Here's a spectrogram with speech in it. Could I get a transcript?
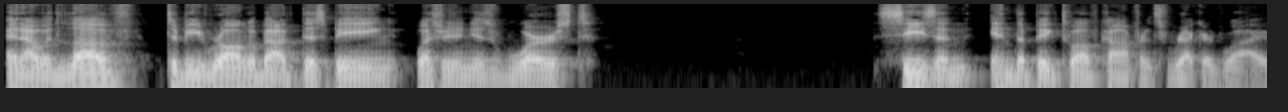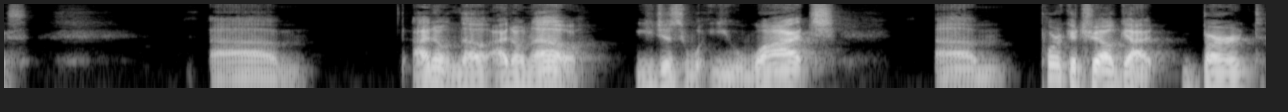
And I would love to be wrong about this being West Virginia's worst season in the Big 12 conference record wise. Um I don't know. I don't know. You just you watch um poor Cottrell got burnt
